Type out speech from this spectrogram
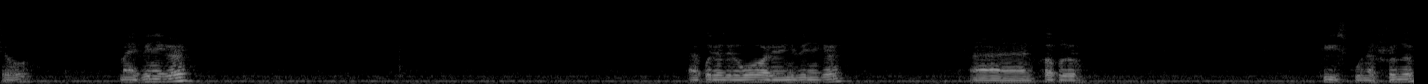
So my vinegar. I put a little water in the vinegar and a couple of teaspoon of sugar.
